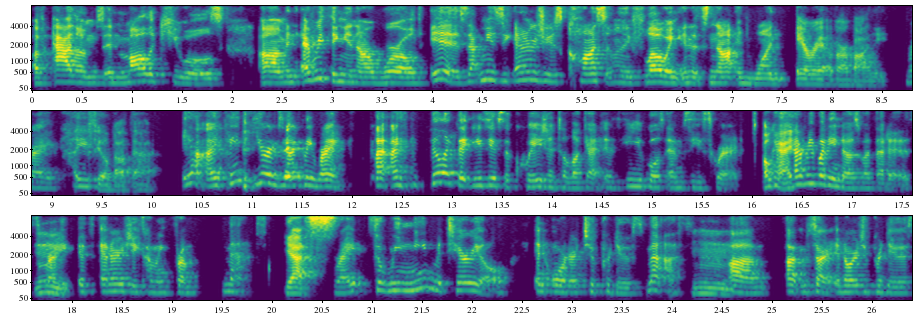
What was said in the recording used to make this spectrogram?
of atoms and molecules, um, and everything in our world is, that means the energy is constantly flowing and it's not in one area of our body. Right. How do you feel about that? Yeah, I think you're exactly right. I, I feel like the easiest equation to look at is E equals mc squared. Okay. Everybody knows what that is, Mm. right? It's energy coming from mass, Yes. right? So we need material in order to produce mass. Mm, Um, I'm sorry, in order to produce,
